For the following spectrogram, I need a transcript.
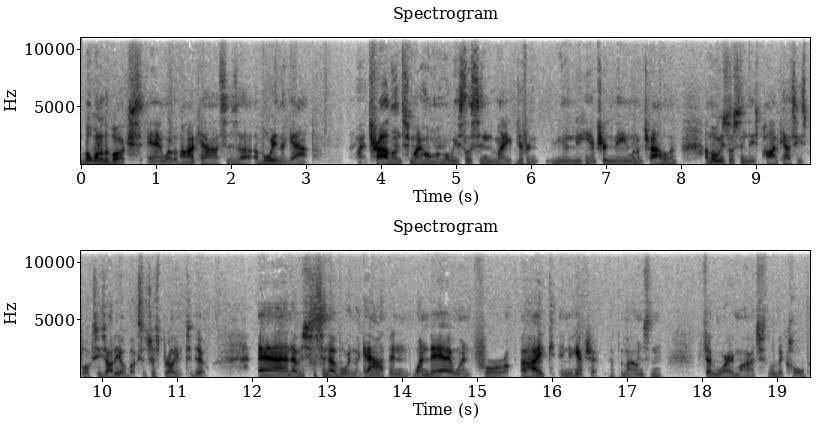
But one of the books and one of the podcasts is uh, Avoiding the Gap traveling to my home, I'm always listening to my different, you know, New Hampshire and Maine when I'm traveling. I'm always listening to these podcasts, these books, these audio books. It's just brilliant to do. And I was listening to Avoiding the Gap, and one day I went for a hike in New Hampshire, up the mountains in February, March, a little bit cold.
